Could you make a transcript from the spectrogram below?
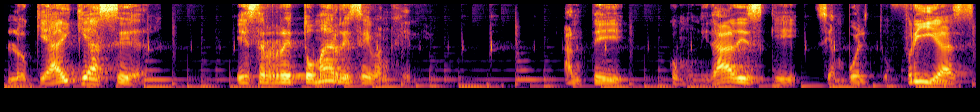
Lo que hay que hacer es retomar ese evangelio ante comunidades que se han vuelto frías,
